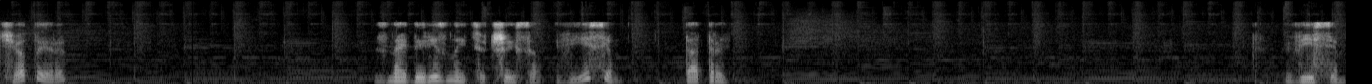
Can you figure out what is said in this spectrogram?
4. Знайди різницю чисел 8 та 3. Вісім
